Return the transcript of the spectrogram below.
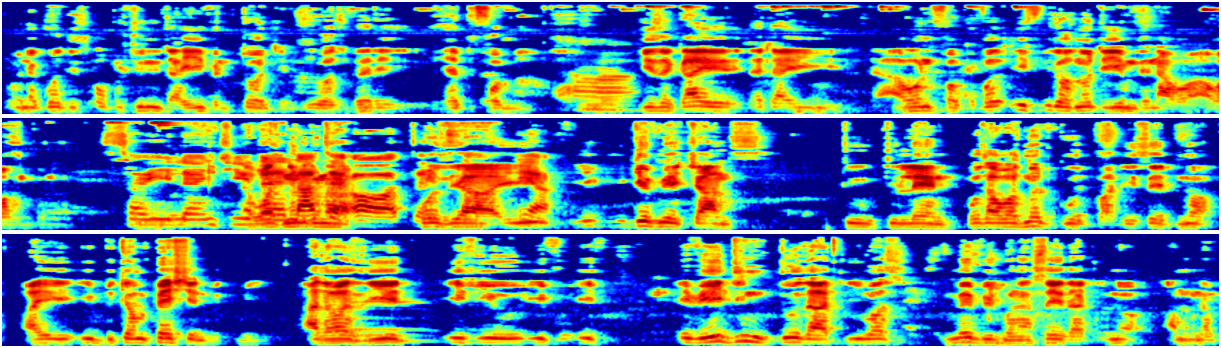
when I got this opportunity, I even told him. He was very happy for me. Uh. He's a guy that I I won't forget. But if it was not him, then I, I wasn't gonna. So he learned you the latte gonna, art. Because yeah, he, yeah. He, he gave me a chance to to learn because I was not good, but he said no. I he became patient with me. Otherwise, mm. he, if you if if if he didn't do that, he was maybe gonna say that you know I'm gonna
